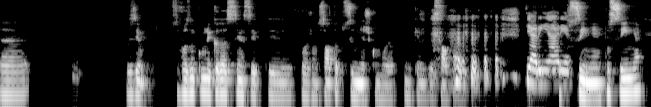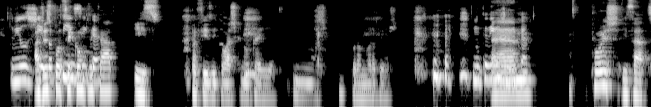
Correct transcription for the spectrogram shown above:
Uh, por exemplo, se fosse um comunicador de ciência que fosse um salta-pocinhas como eu, em que a saltar de área em área, pocinha em pocinha, biologia às vezes pode física. ser complicado. Isso, para física eu acho que nunca ia, mas, por amor de Deus. nunca digas um, nunca. Pois, exato.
